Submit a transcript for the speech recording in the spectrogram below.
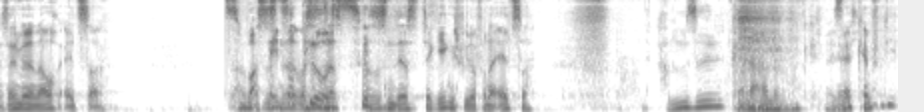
das nennen wir dann auch Elster. Was ist, denn, was, ist das, was ist denn das, der Gegenspieler von der Elster? Amsel? Keine Ahnung. Ich weiß Ja, nicht. kämpfen die?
